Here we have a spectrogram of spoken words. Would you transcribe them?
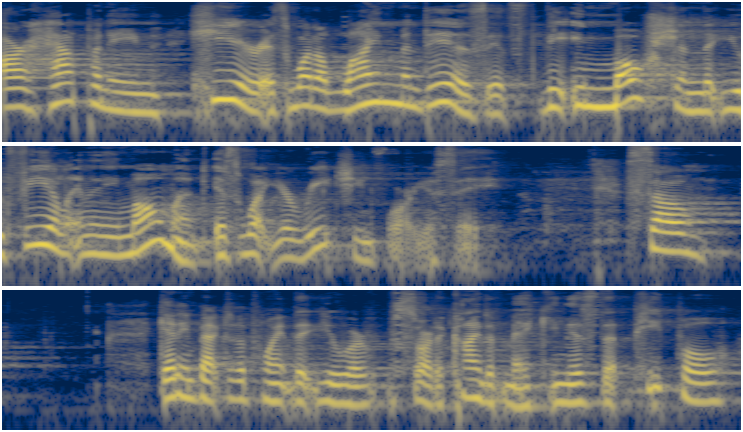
are happening here. It's what alignment is. It's the emotion that you feel in any moment is what you're reaching for you see. So getting back to the point that you were sort of kind of making is that people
